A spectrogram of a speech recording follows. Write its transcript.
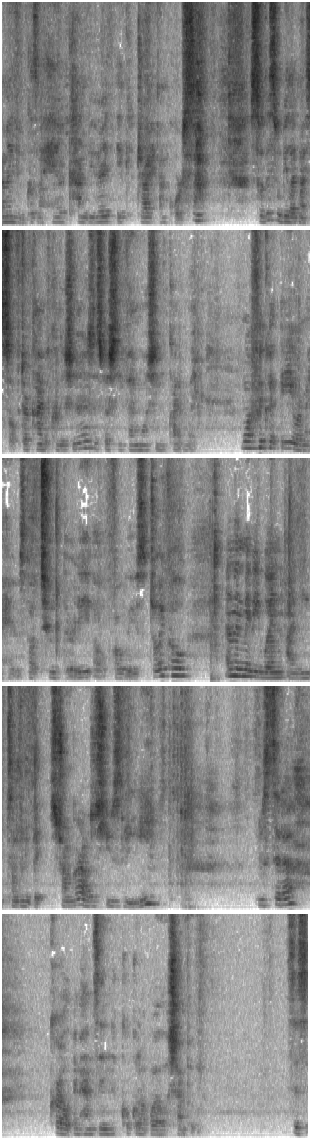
Amazing because my hair can be very thick, dry and coarse. so this would be like my softer kind of conditioners, especially if I'm washing kind of like more frequently or my hair is not too dirty I'll probably use Joico. And then maybe when I need something a bit stronger I'll just use the Luseta Curl Enhancing Coconut Oil Shampoo. This is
